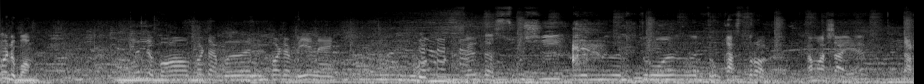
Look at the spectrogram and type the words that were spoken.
Muito bom. Foarte bun, foarte bun, foarte bine. Un fel de sushi în, într-un, într-un castrol. Cam așa e, dar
